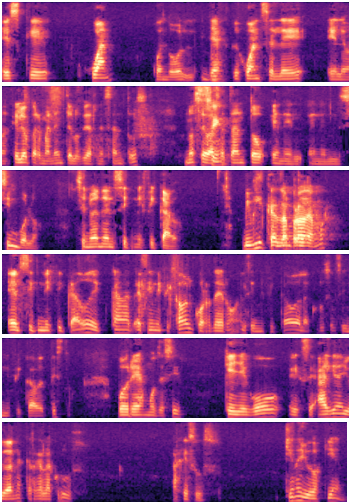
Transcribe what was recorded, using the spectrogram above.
es que Juan, cuando ya que Juan se lee el Evangelio permanente los Viernes Santos, no se basa tanto en el, en el símbolo, sino en el significado. Bíblicamente, la prueba de amor. El significado de cada, el significado del Cordero, el significado de la cruz, el significado de Cristo. Podríamos decir que llegó ese, alguien a ayudarle a cargar la cruz a Jesús. ¿Quién ayudó a quién?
